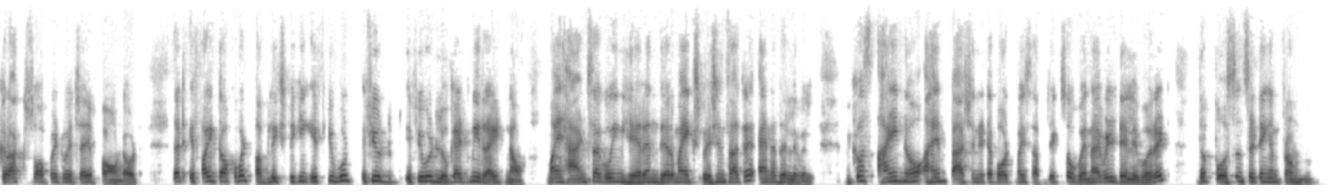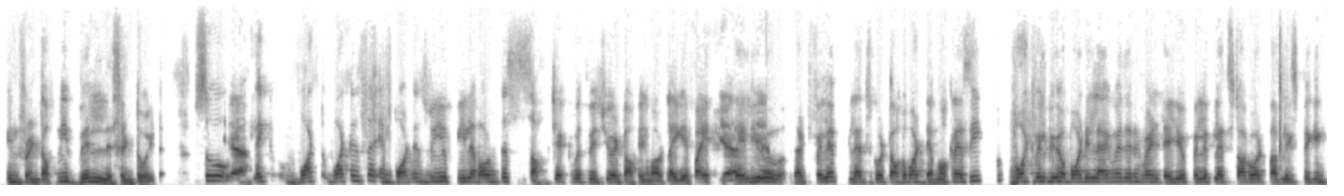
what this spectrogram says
crux of it which i found out that if i talk about public speaking if you would if you if you would look at me right now my hands are going here and there my expressions are at another level. Because i know i am passionate about my subject so when i will deliver it the person sitting in front in front of me will listen to it. So yeah. like what what is the importance do you feel about the subject with which you are talking about? Like if i yeah, tell you yeah. that philipp let's go talk about democracy what will be your body language? And if i tell you philipp let's talk about public speaking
